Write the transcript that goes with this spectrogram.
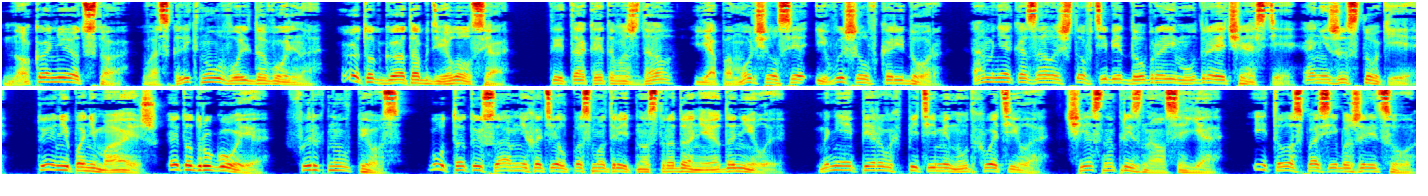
«Наконец-то!» — воскликнул Воль довольно. «Этот гад обделался!» «Ты так этого ждал?» Я поморщился и вышел в коридор. «А мне казалось, что в тебе добрая и мудрая части, а не жестокие». «Ты не понимаешь, это другое!» — фыркнул пес. Будто ты сам не хотел посмотреть на страдания Данилы. Мне первых пяти минут хватило, честно признался я. И то спасибо жрецу,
